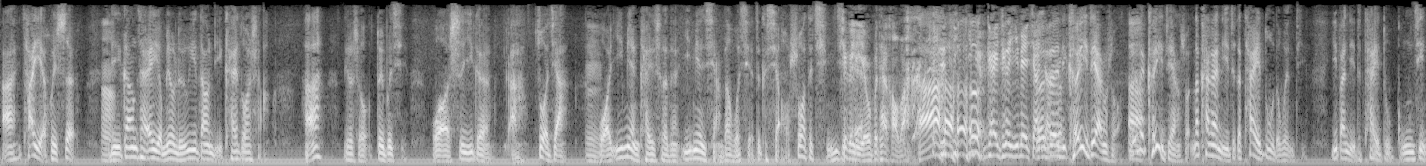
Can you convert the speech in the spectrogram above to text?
啊，他也会 Sir，你刚才有没有留意到你开多少啊？那个时候对不起，我是一个啊作家。我一面开车呢，一面想到我写这个小说的情节。这个理由不太好吧？啊，一面开车一面讲小说。对对，你可以这样说，对，可以这样说。那看看你这个态度的问题，一般你的态度恭敬，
